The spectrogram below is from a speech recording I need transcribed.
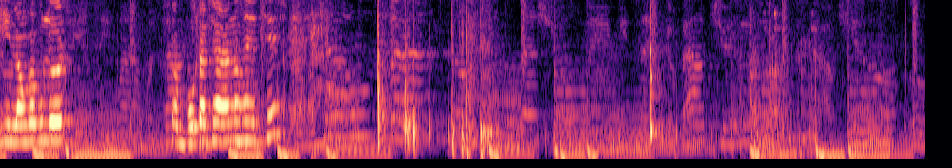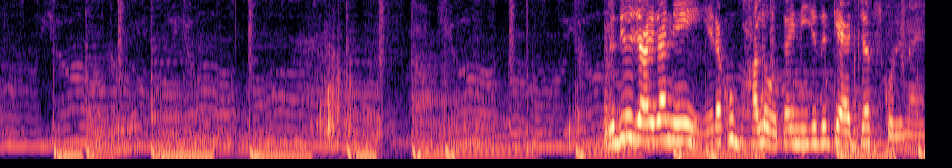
এই লঙ্কাগুলোর সব বোটা ছাড়ানো হয়েছে। যদিও জায়গা নেই, এরা খুব ভালো, তাই নিজেদেরকে অ্যাডজাস্ট করে নেয়।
